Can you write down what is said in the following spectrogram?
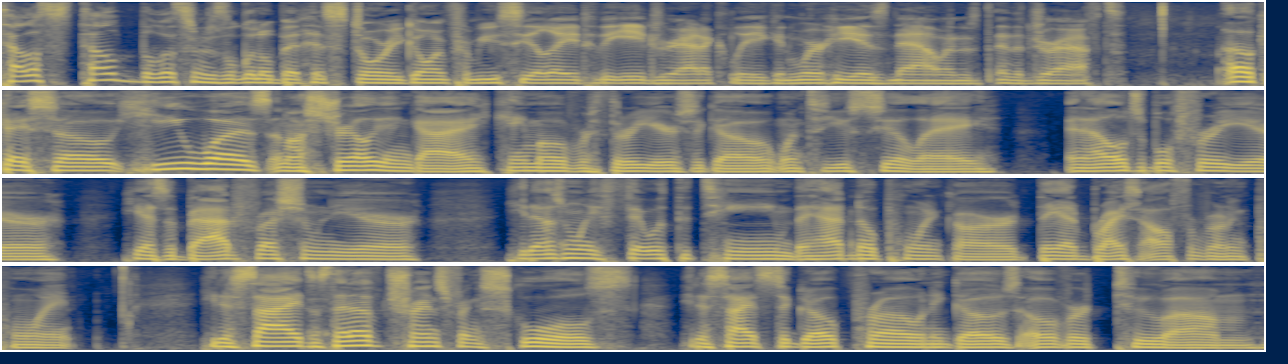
tell us, tell the listeners a little bit his story going from UCLA to the Adriatic League and where he is now in, in the draft. Okay, so he was an Australian guy, came over three years ago, went to UCLA, and eligible for a year. He has a bad freshman year. He doesn't really fit with the team. They had no point guard. They had Bryce Alford running point. He decides instead of transferring schools, he decides to go pro and he goes over to um,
